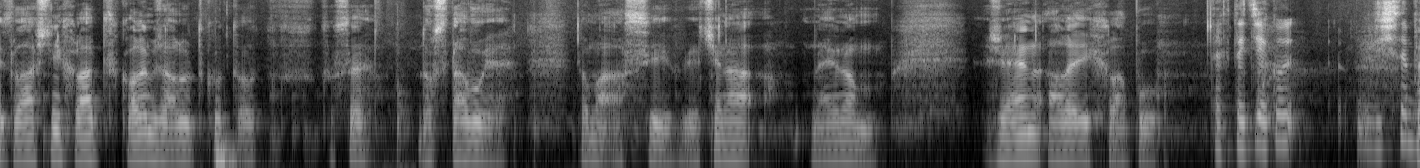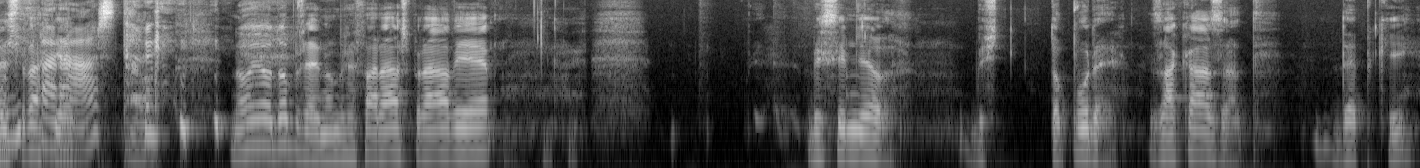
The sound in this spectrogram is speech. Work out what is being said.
zvláštní chlad kolem žaludku, to, to se dostavuje. To má asi většina nejenom žen, ale i chlapů. Tak teď jako, když se bojí farář, je, tak... No, no jo, dobře, jenomže farář právě by si měl, když to půjde, zakázat depky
